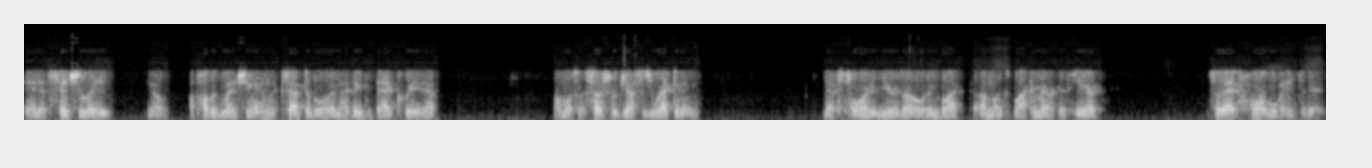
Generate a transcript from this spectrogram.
and essentially, you know, a public lynching and unacceptable. And I think that that created a, almost a social justice reckoning that's 400 years old in black amongst Black Americans here. So that horrible incident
